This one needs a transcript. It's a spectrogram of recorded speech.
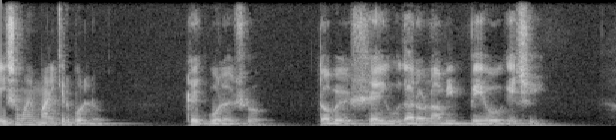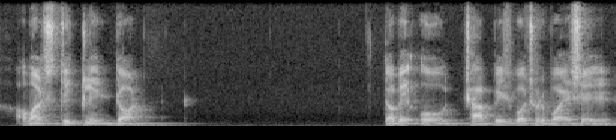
এই সময় মাইকেল বলল, ঠিক বলেছ, তবে সেই উদাহরণ আমি পেয়েও গেছি। আমার স্ত্রী ক্লিন্টন। তবে ও ২৬ বছর বয়সে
